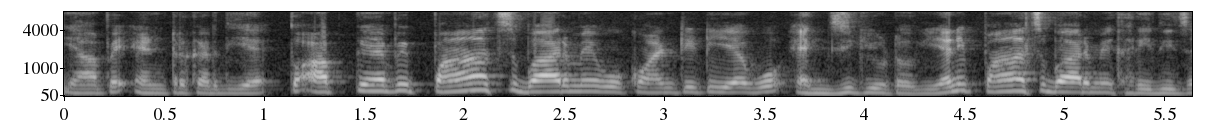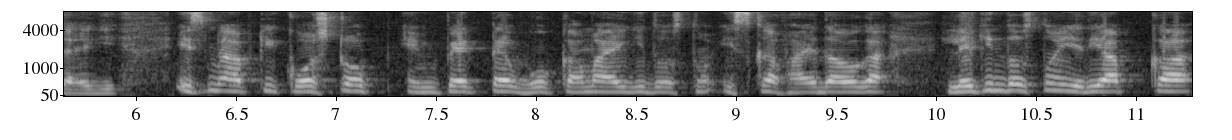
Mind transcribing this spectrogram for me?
यहाँ पे एंटर कर दिया है। तो आपके यहाँ पे पाँच बार में वो क्वांटिटी है, वो एग्जीक्यूट होगी, यानी पाँच बार में खरीदी जाएगी। इसमें आपकी कॉस्ट ऑफ़ इम्पैक्ट है, वो कम आएगी दोस्तों, इसका फ़ायदा होगा। लेकिन दोस्तों, यदि आपका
